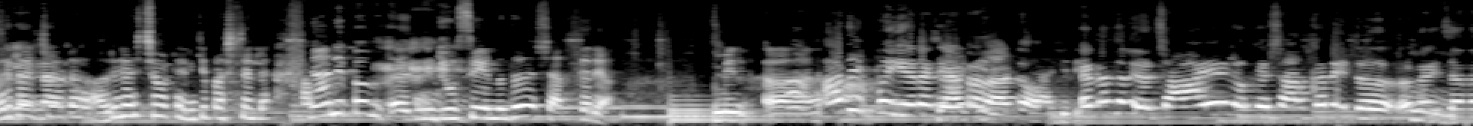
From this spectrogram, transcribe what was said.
അവർ കഴിച്ചോട്ടെ അവർ കഴിച്ചോട്ടെ എനിക്ക് പ്രശ്നമില്ല. ഞാനിപ്പം യൂസ് ചെയ്യുന്നത് ശർക്കര. മീൻ അതിപ്പോ ഈയിടെ കേട്ടതാ കേട്ടോ ജാഗിരി. എന്നാന്നറിയോ ചായയിലൊക്കെ ശർക്കര ഇട്ട് കഴിച്ചാൽ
